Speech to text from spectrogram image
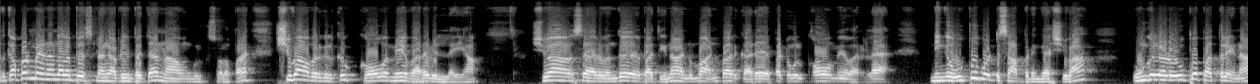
அதுக்கப்புறமா என்னென்னலாம் பேசுனாங்க அப்படின்னு பார்த்தா நான் உங்களுக்கு சொல்ல போகிறேன் சிவா அவர்களுக்கு கோவமே வரவில்லையா? சிவா சார் வந்து பாத்தீங்கன்னா ரொம்ப அன்பா இருக்காரு பட் உங்களுக்கு கோவமே வரல. நீங்க உப்பு போட்டு சாப்பிடுங்க சிவா. உங்களோட உப்பு பத்தலைன்னா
